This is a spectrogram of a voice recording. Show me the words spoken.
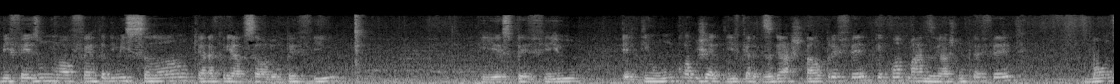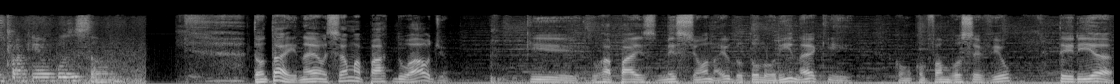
me fez uma oferta de missão, que era a criação de um perfil. E esse perfil, ele tinha um único objetivo, que era desgastar o prefeito, porque quanto mais desgasta o prefeito, bônus para quem é oposição. Né? Então tá aí, né? Isso é uma parte do áudio que o rapaz menciona aí, o doutor Lourim, né? Que, como, conforme você viu, teria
